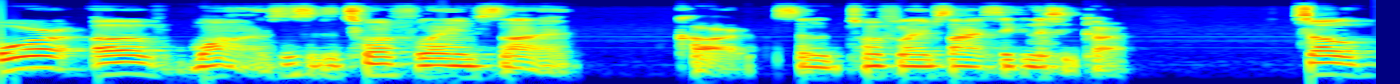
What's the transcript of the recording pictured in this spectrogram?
Four of Wands. This is the Twin Flame sign card. It's a Twin Flame sign synchronicity card. So,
